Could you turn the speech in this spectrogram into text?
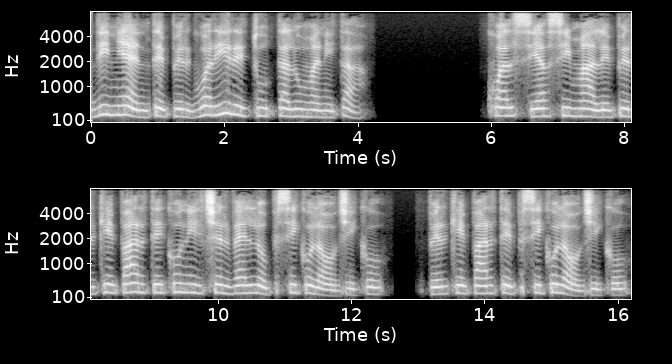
di niente per guarire tutta l'umanità. qualsiasi male perché parte con il cervello psicologico. Perché parte psicologico?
